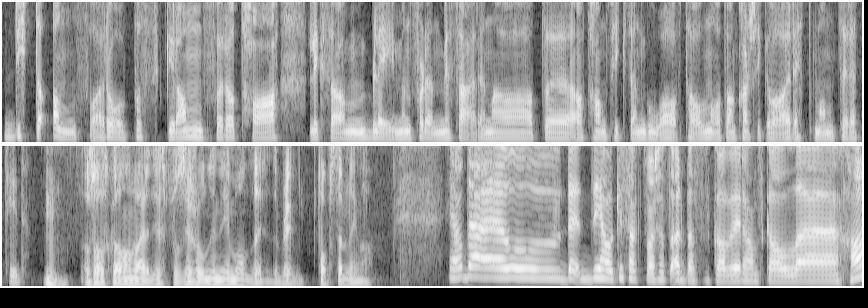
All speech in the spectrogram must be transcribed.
dytte ansvaret over på Skram for å ta liksom blamen for den miseren av at, at han fikk den gode avtalen, og at han kanskje ikke var rett mann til rett tid. Mm. Og så skal han være i disposisjon i ni måneder. Det blir topp stemning, da. Ja, jo, De har ikke sagt hva slags arbeidsoppgaver han skal uh, ha,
